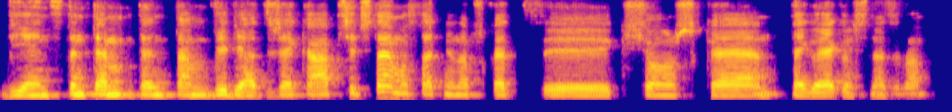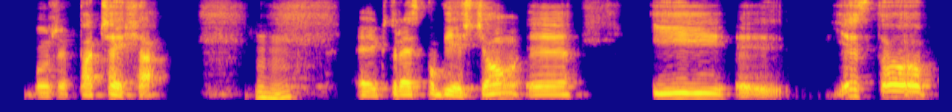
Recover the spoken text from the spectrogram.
Więc ten, tem, ten tam wywiad rzeka. Przeczytałem ostatnio na przykład książkę tego, jak on się nazywa, Boże, Paczesia, Mhm. która jest powieścią. I jest to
